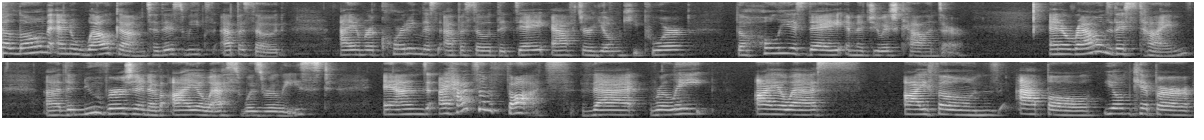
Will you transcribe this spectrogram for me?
Shalom and welcome to this week's episode. I am recording this episode the day after Yom Kippur, the holiest day in the Jewish calendar. And around this time, uh, the new version of iOS was released, and I had some thoughts that relate iOS, iPhones, Apple, Yom Kippur,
